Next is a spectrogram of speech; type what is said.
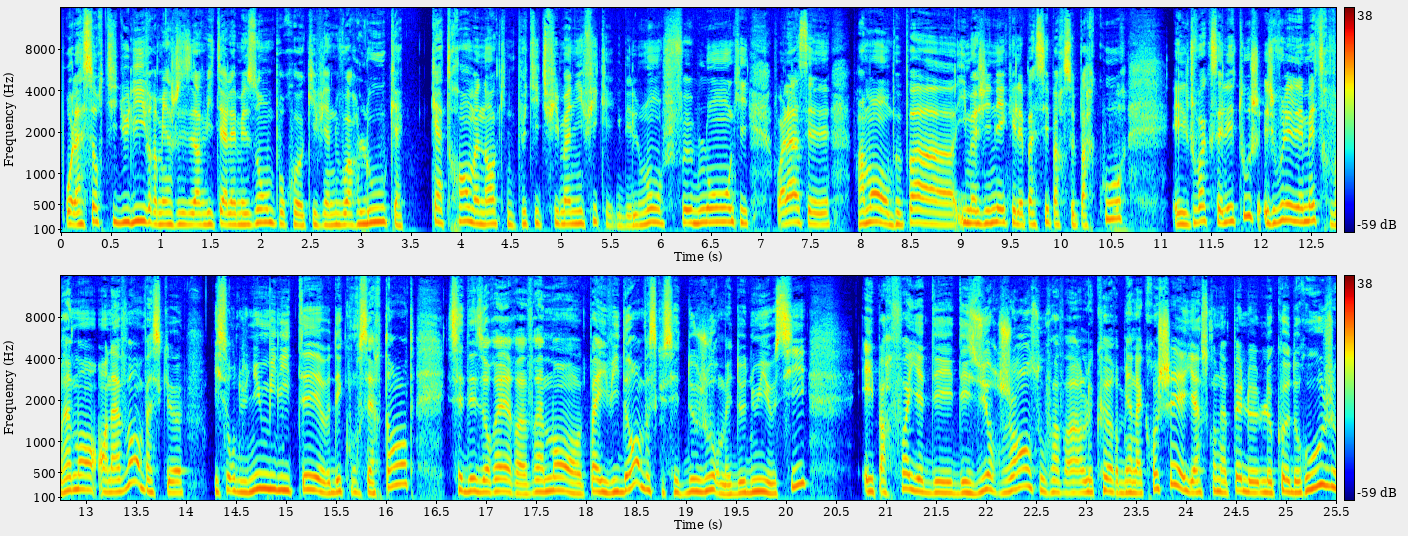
pour la sortie du livre eh bien je les ai invités à la maison pour qu'ils viennent voir Lou qui a 4 ans maintenant, qui est une petite fille magnifique avec des longs cheveux blonds, qui, voilà, c'est vraiment, on peut pas imaginer qu'elle est passée par ce parcours. Et je vois que ça les touche. Et je voulais les mettre vraiment en avant parce que ils sont d'une humilité euh, déconcertante. C'est des horaires euh, vraiment pas évidents parce que c'est deux jours, mais deux nuits aussi. Et parfois, il y a des, urgences où il faut avoir le cœur bien accroché. Il y a ce qu'on appelle le code rouge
